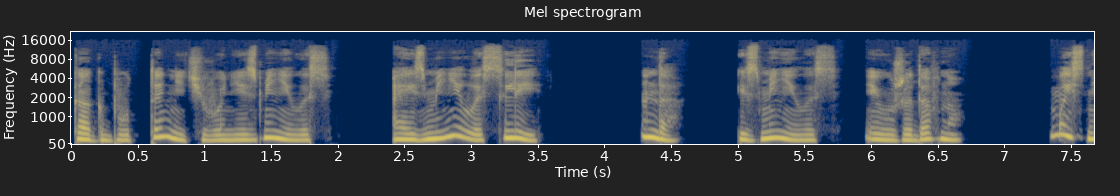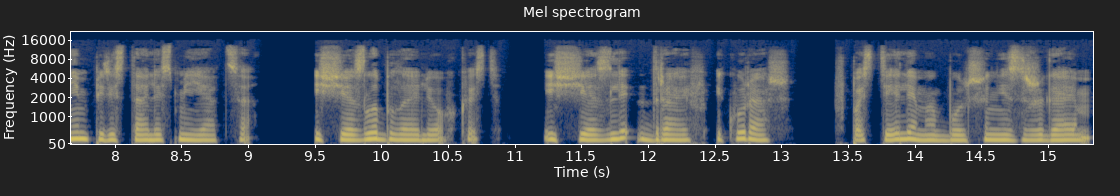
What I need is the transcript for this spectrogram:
Как будто ничего не изменилось. А изменилось ли? Да, изменилось. И уже давно. Мы с ним перестали смеяться. Исчезла былая легкость. Исчезли драйв и кураж. В постели мы больше не зажигаем.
